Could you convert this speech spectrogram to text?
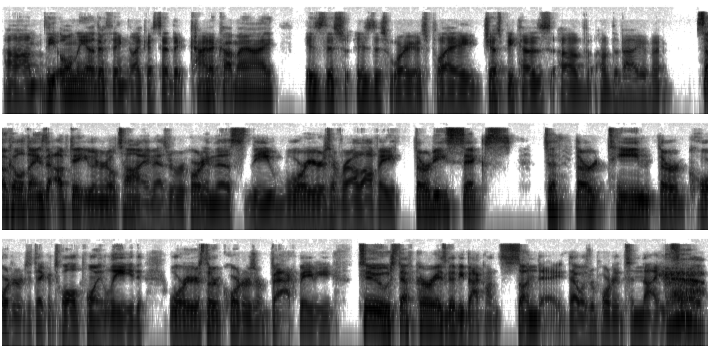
Um, the only other thing, like I said, that kind of caught my eye is this is this Warriors play just because of of the value of it. So a couple things to update you in real time as we're recording this. The Warriors have rattled off a 36 to 13 third quarter to take a 12 point lead. Warriors third quarters are back, baby. Two, Steph Curry is going to be back on Sunday. That was reported tonight. Yeah. So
